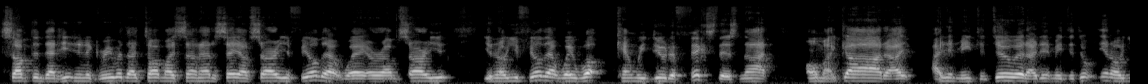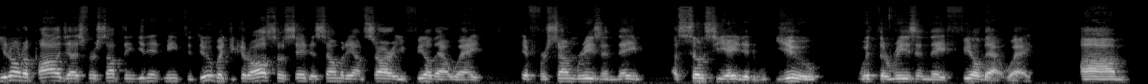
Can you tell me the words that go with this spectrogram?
something that he didn't agree with. I taught my son how to say, "I'm sorry you feel that way," or "I'm sorry you you know you feel that way. What can we do to fix this?" Not, "Oh my God, I." I didn't mean to do it. I didn't mean to do. You know, you don't apologize for something you didn't mean to do, but you could also say to somebody, "I'm sorry you feel that way." If for some reason they associated you with the reason they feel that way. Um,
